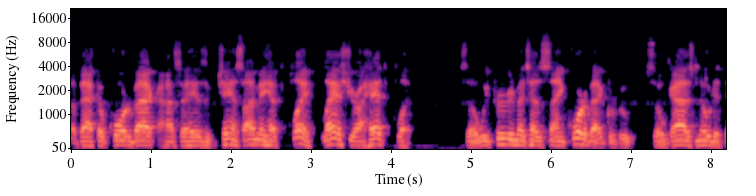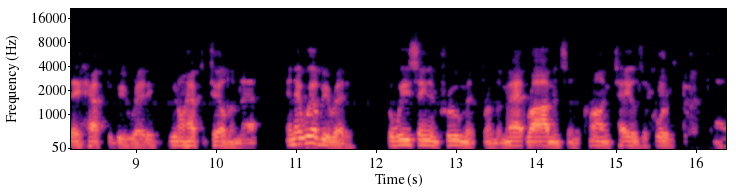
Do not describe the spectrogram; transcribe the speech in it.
a backup quarterback, I say, hey, there's a chance I may have to play. Last year, I had to play. So we pretty much have the same quarterback group. So guys know that they have to be ready. We don't have to tell them that. And they will be ready. But we've seen improvement from the Matt Robinson, the Coran Taylors, of course. Uh,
